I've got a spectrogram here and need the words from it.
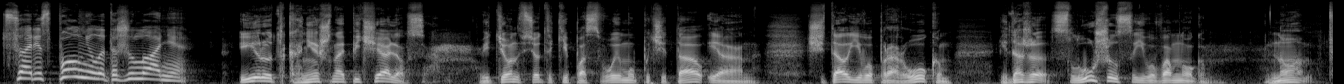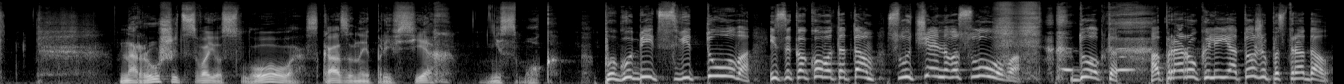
царь исполнил это желание? Ирод, конечно, опечалился Ведь он все-таки по-своему почитал Иоанна Считал его пророком И даже слушался его во многом. Но нарушить свое слово, сказанное при всех, не смог Погубить святого из-за какого-то там случайного слова Доктор, а пророк Илья тоже пострадал?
